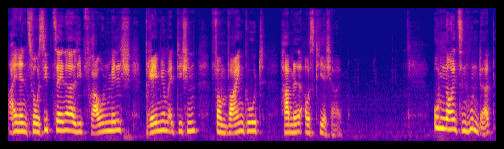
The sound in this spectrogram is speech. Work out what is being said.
Einen 217er Liebfrauenmilch Premium Edition vom Weingut Hammel aus Kirchheim. Um 1900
